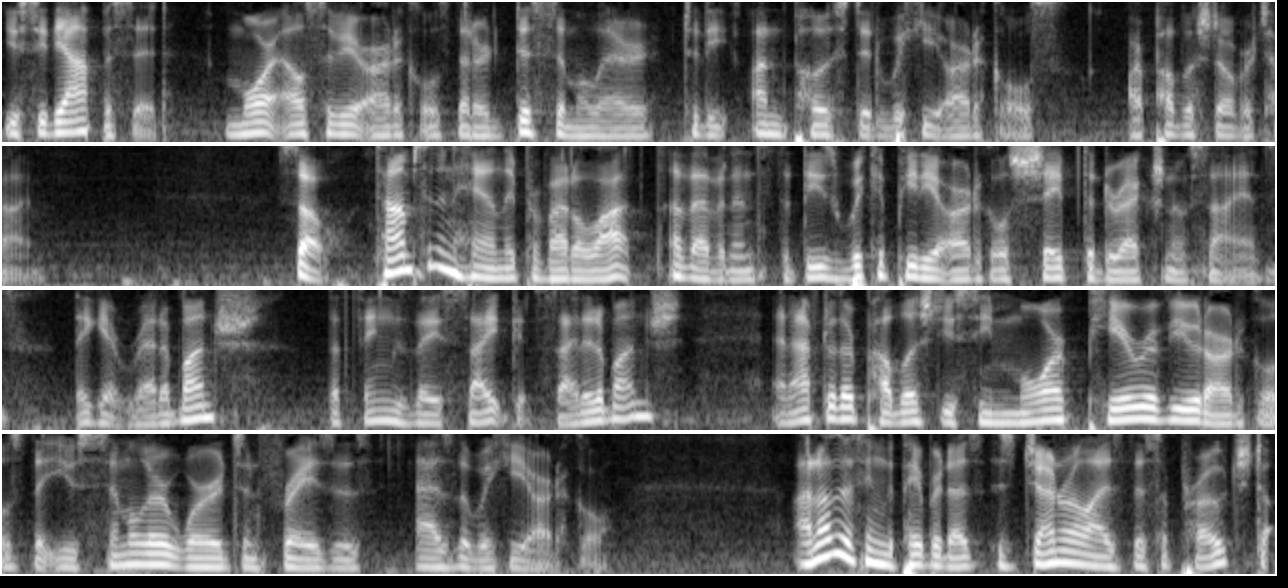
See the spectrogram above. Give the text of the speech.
you see the opposite. More Elsevier articles that are dissimilar to the unposted wiki articles are published over time. So, Thompson and Hanley provide a lot of evidence that these Wikipedia articles shape the direction of science. They get read a bunch, the things they cite get cited a bunch, and after they're published, you see more peer reviewed articles that use similar words and phrases as the wiki article. Another thing the paper does is generalize this approach to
